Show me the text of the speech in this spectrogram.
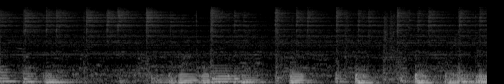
Thank you.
